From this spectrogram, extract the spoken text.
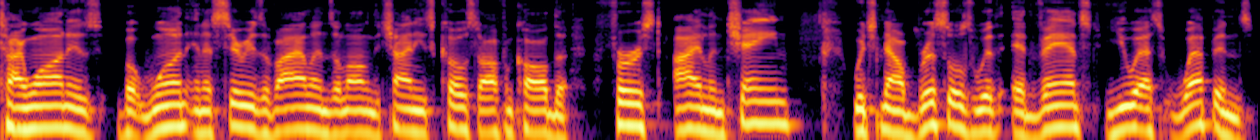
Taiwan is but one in a series of islands along the Chinese coast, often called the First Island Chain, which now bristles with advanced U.S. weapons.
